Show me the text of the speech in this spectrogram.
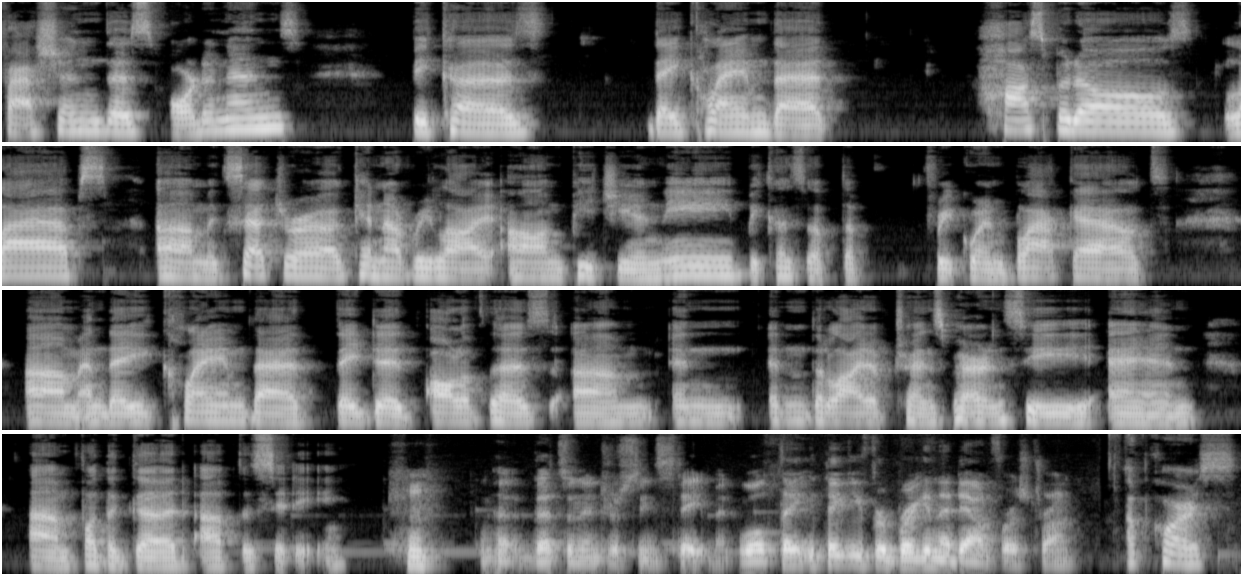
fashion this ordinance because they claim that hospitals, labs, um, etc., cannot rely on PG&E because of the frequent blackouts. Um, and they claim that they did all of this um, in in the light of transparency and um, for the good of the city. That's an interesting statement. Well, thank thank you for breaking that down for us, Tran. Of course.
